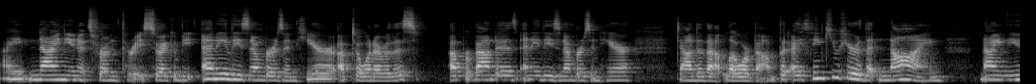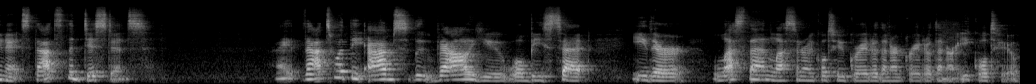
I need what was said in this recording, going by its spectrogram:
Right, nine units from three. So I could be any of these numbers in here up to whatever this upper bound is, any of these numbers in here down to that lower bound. But I think you hear that nine nine units, that's the distance, right? That's what the absolute value will be set either less than, less than or equal to, greater than or greater than or equal to.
